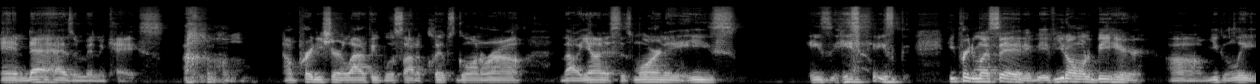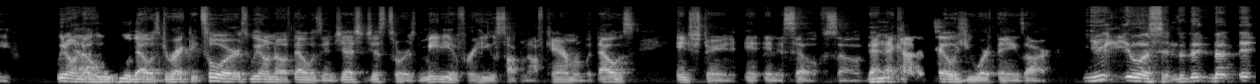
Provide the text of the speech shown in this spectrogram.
and that hasn't been the case. I'm pretty sure a lot of people saw the clips going around about Giannis this morning. He's he's he's he's he pretty much said if, if you don't want to be here, um, you can leave. We don't know who, who that was directed towards. We don't know if that was in just just towards media for he was talking off camera, but that was interesting in, in itself. So that, that kind of tells you where things are. You, you listen, the the, it,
